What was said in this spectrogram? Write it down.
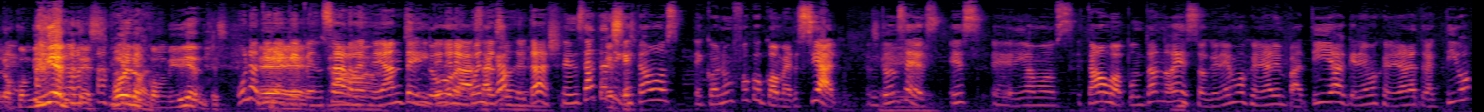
los convivientes, pobre los convivientes. Uno tiene Eh, que pensar no. desde antes y tener en cuenta acá- esos detalles. Pensá, Tati, Eso. que estamos eh, con un foco comercial. Entonces, Sí. es, eh, digamos, estamos apuntando a eso. Queremos generar empatía, queremos generar atractivo.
